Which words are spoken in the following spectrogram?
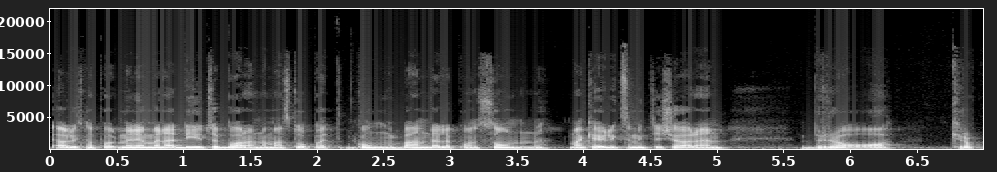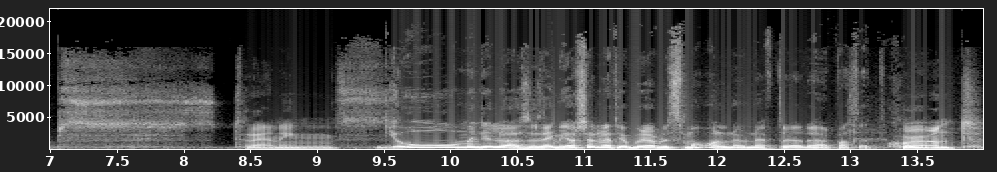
Ja, lyssna på, men jag menar, det är ju typ bara när man står på ett gångband eller på en sån. Man kan ju liksom inte köra en bra kropps kroppstränings... Jo, men det löser sig. Men jag känner att jag börjar bli smal nu efter det här passet. Skönt.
